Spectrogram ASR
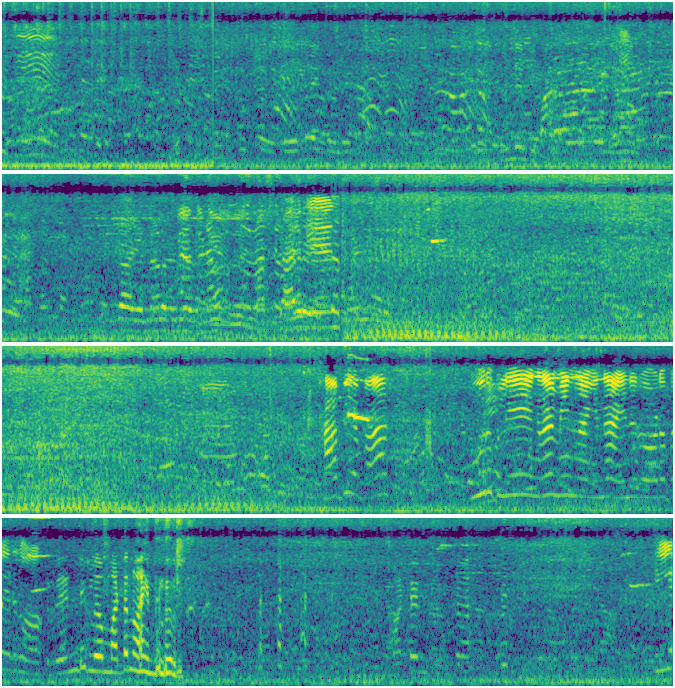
போச்சு என்னால முடியாது ஹாப்பியாப்பா? ஊருக்குள்ளேயே எங்கன்னா மீன் வாங்கினா ஐநூறுவோட போயிருக்கோம் ரெண்டு கிலோ மட்டன் வாங்கி தந்துரு இல்ல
